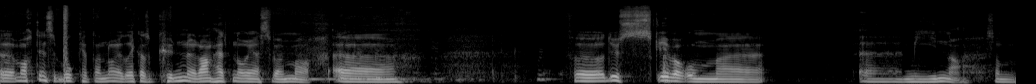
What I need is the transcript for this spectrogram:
uh, Martins bok heter 'Når jeg drikker', så kunne den hett 'Når jeg svømmer'. Uh, for du skriver om uh, Mina, som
